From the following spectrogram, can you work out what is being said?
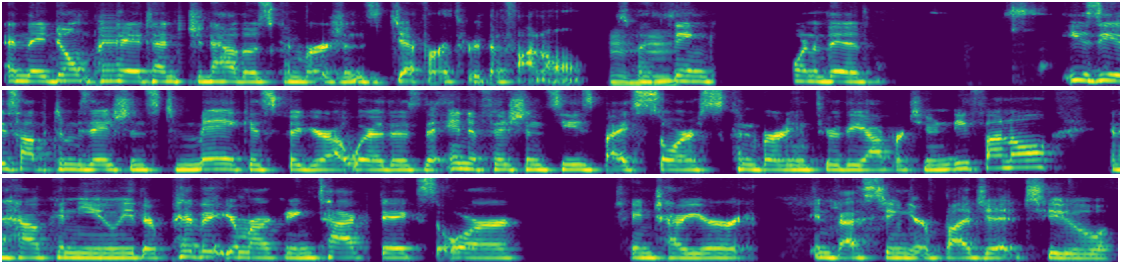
and they don't pay attention to how those conversions differ through the funnel. So I Mhm. think one of the easiest optimizations to make is figure out where there's the inefficiencies by source converting through the opportunity funnel and how can you either pivot your marketing tactics or change how you're investing your budget to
